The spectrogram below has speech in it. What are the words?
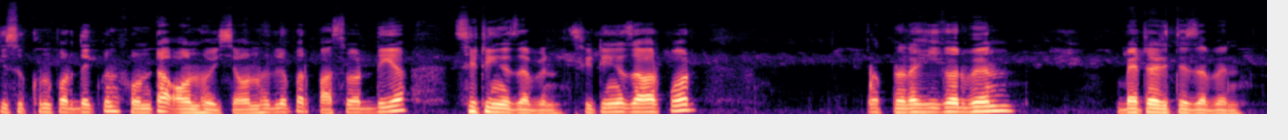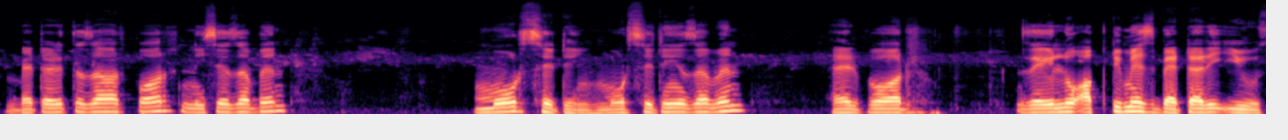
কিছুক্ষণ পর দেখবেন ফোনটা অন হয়েছে। অন হইলে পর পাসওয়ার্ড দিয়ে সিটিংয়ে যাবেন। সিটিংয়ে যাওয়ার পর আপনারা কি করবেন? ব্যাটারিতে যাবেন। ব্যাটারিতে যাওয়ার পর নিচে যাবেন মোর সেটিং মোর সেটিংয়ে যাবেন, এরপর যেগুলো অপটিমাইজ ব্যাটারি ইউজ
